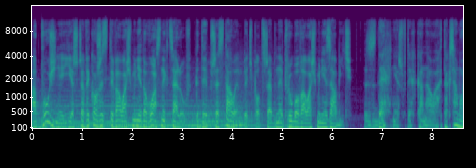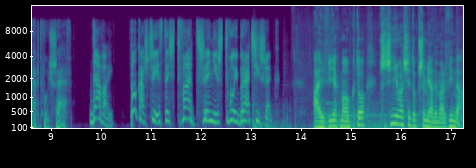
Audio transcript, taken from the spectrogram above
A później jeszcze wykorzystywałaś mnie do własnych celów. Gdy przestałem być potrzebny, próbowałaś mnie zabić. Zdechniesz w tych kanałach, tak samo jak twój szef. Dawaj, pokaż, czy jesteś twardszy niż twój braciszek. Ivy, jak mało kto, przyczyniła się do przemiany Marvina.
